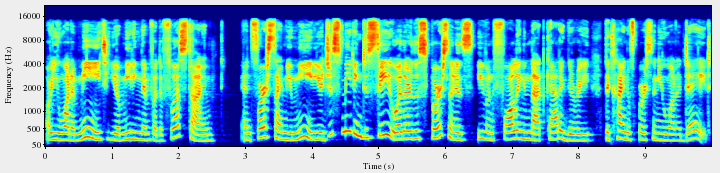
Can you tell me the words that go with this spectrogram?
or you want to meet, you're meeting them for the first time and first time you meet, you're just meeting to see whether this person is even falling in that category, the kind of person you want to date.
